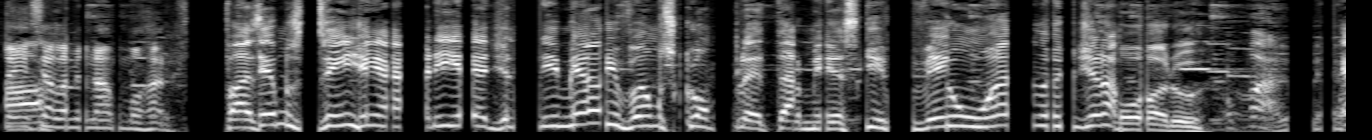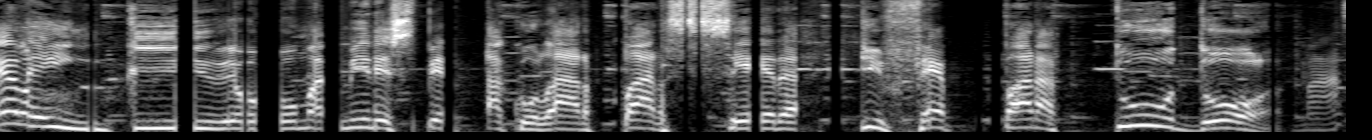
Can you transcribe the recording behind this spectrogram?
sei se ela me namora. Fazemos engenharia de alimento e vamos completar mês que vem um ano de namoro. Ela é incrível, uma mina espetacular, parceira de fé para tudo. Mas.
